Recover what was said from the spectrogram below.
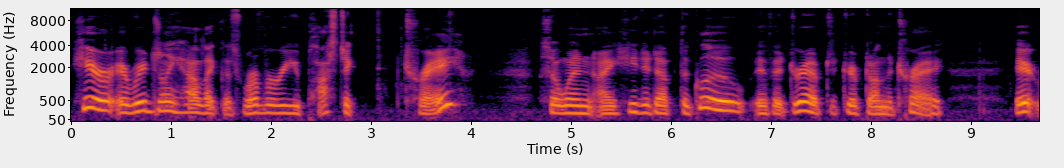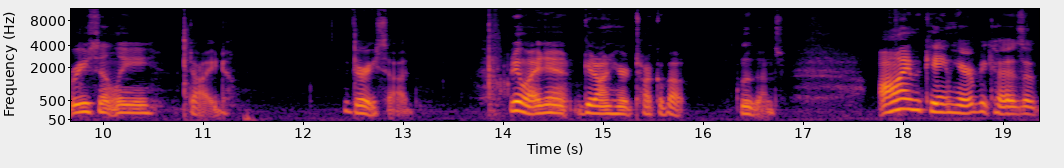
here originally had like this rubbery plastic tray so when I heated up the glue, if it dripped, it dripped on the tray. It recently died. Very sad. But anyway, I didn't get on here to talk about glue guns. I came here because a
